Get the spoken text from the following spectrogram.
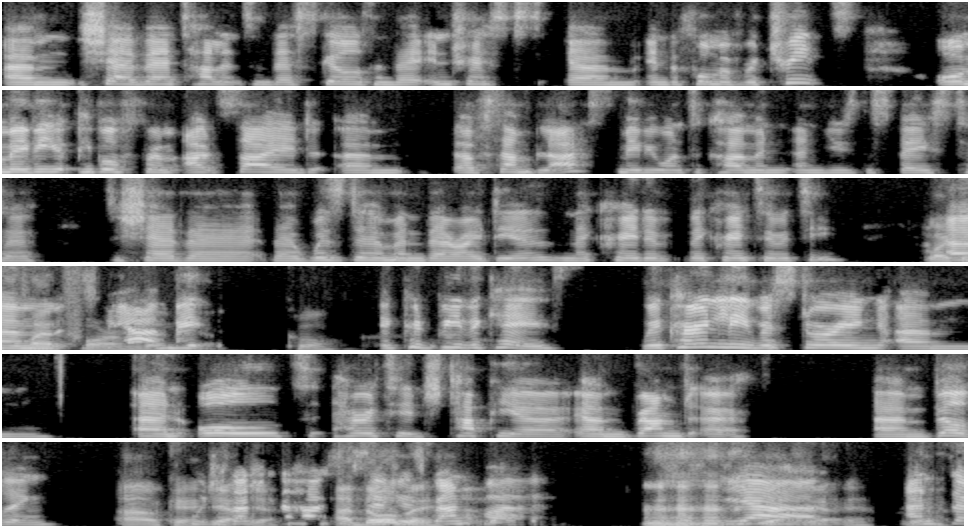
um, share their talents and their skills and their interests um, in the form of retreats, or maybe people from outside um, of San Blas maybe want to come and, and use the space to to share their their wisdom and their ideas and their creative their creativity. like a Um, so platform yeah, then, may- uh, cool it could be the case. We're currently restoring um, an old heritage tapia um, rammed earth um, building, ah, okay which yeah, is actually yeah. the house of Sergio's grandfather. yeah, Yeah. yeah, yeah, And so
